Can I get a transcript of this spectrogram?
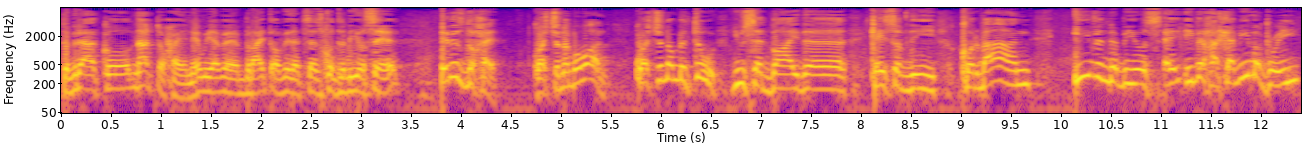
the V'rakol, not. And here we have a bright over that says, Rabbi Yosef, it is Doche. Question number one. Question number two. You said by the case of the Korban, even the Bios, even Hakamim agree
